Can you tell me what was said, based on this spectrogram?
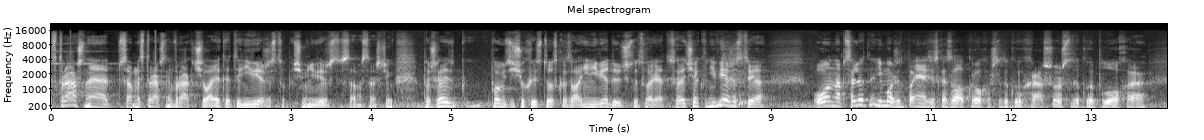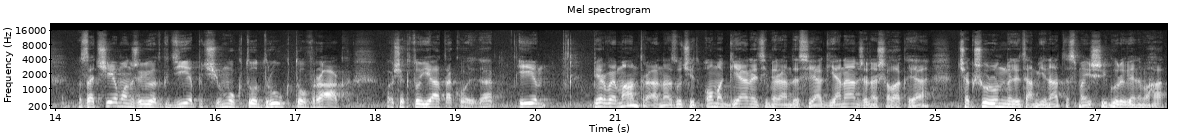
страшное, самый страшный враг человека – это невежество. Почему невежество самый страшный человек? Потому что, помните, еще Христос сказал, они не ведают, что творят. Когда человек в невежестве, он абсолютно не может понять, и сказал Кроха, что такое хорошо, что такое плохо, зачем он живет, где, почему, кто друг, кто враг, вообще, кто я такой, да. И первая мантра, она звучит «Ома гьяна тимирандасья, гьянанджана шалакая, чакшурун милитам яната смаиши гуравена маха».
